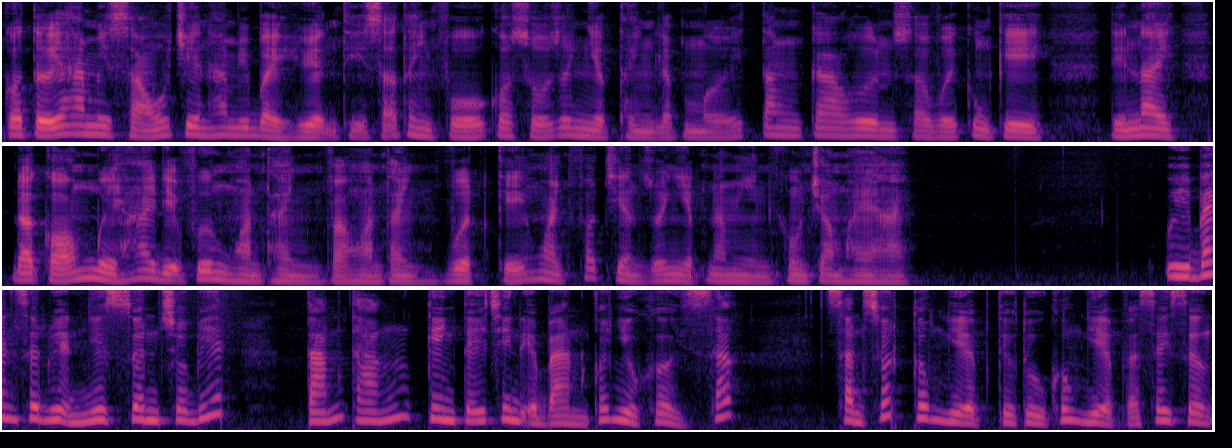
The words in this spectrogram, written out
có tới 26 trên 27 huyện, thị xã, thành phố có số doanh nghiệp thành lập mới tăng cao hơn so với cùng kỳ. Đến nay, đã có 12 địa phương hoàn thành và hoàn thành vượt kế hoạch phát triển doanh nghiệp năm 2022. Ủy ban dân huyện Như Xuân cho biết, 8 tháng kinh tế trên địa bàn có nhiều khởi sắc, sản xuất công nghiệp, tiêu thụ công nghiệp và xây dựng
